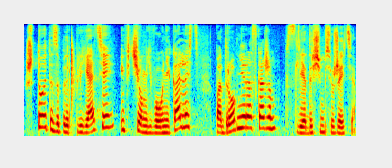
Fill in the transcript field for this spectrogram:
Что это за предприятие и в чем его уникальность, подробнее расскажем в следующем сюжете.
